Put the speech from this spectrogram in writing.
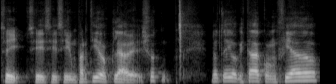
Sí, sí, sí, sí, un partido clave. Yo no te digo que estaba confiado,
